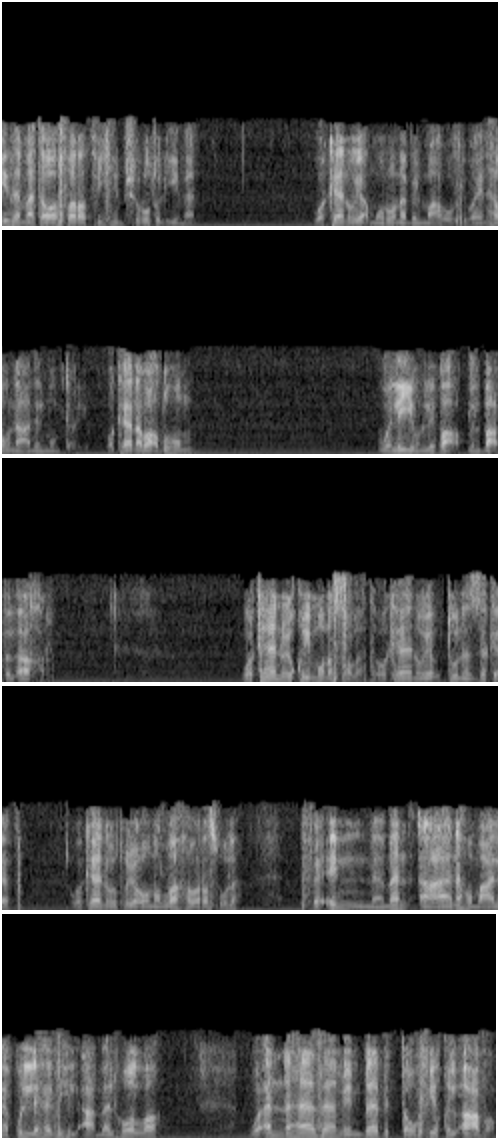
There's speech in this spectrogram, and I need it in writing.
إذا ما توفرت فيهم شروط الإيمان وكانوا يأمرون بالمعروف وينهون عن المنكر وكان بعضهم ولي لبعض للبعض الآخر وكانوا يقيمون الصلاة وكانوا يؤتون الزكاة وكانوا يطيعون الله ورسوله فإن من أعانهم على كل هذه الأعمال هو الله وأن هذا من باب التوفيق الأعظم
